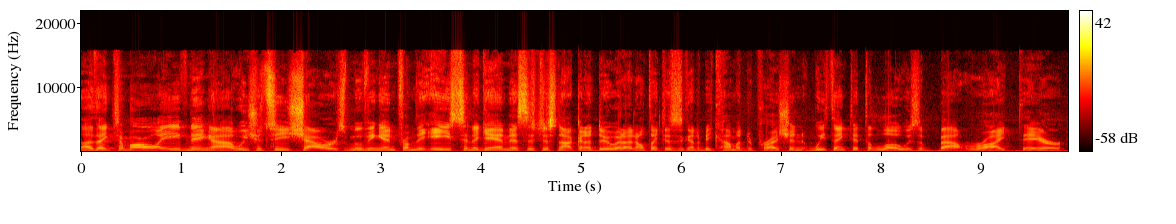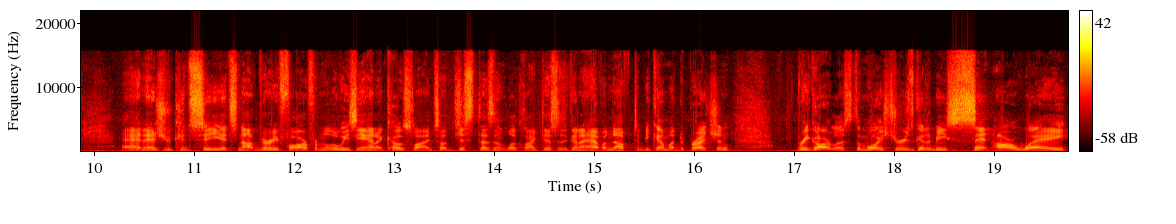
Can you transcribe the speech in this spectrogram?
I think tomorrow evening uh, we should see showers moving in from the east. And again, this is just not going to do it. I don't think this is going to become a depression. We think that the low is about right there. And as you can see, it's not very far from the Louisiana coastline, so it just doesn't look like this is going to have enough to become a depression regardless, the moisture is going to be sent our way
